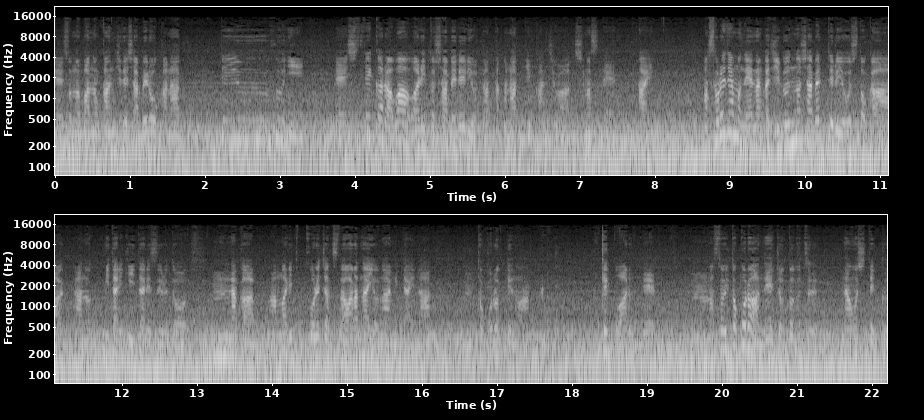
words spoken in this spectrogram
えその場の感じで喋ろうかなっていう風にえ、してからは割と喋れるようになったかなっていう感じはしますね。はい。まあ、それでもね、なんか自分の喋ってる様子とか、あの、見たり聞いたりすると、うん、なんかあんまりこれじゃ伝わらないよな、みたいな、ところっていうのは結構あるんで、まあ、そういうところはね、ちょっとずつ直していく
